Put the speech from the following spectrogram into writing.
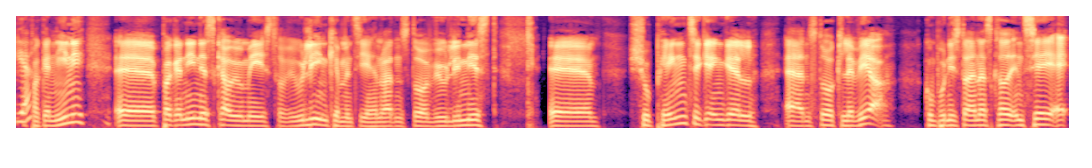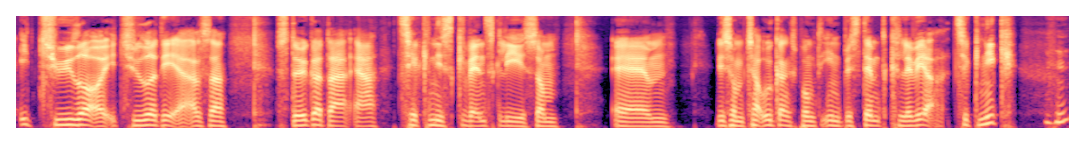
Ja. Og Paganini. Øh, Paganini skrev jo mest for violin, kan man sige. Han var den store violinist. Øh, Chopin til gengæld er den store klaverkomponist, og han har skrevet en serie af etyder, og etyder, det er altså stykker, der er teknisk vanskelige, som øh, ligesom tager udgangspunkt i en bestemt klaverteknik, Mhm.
